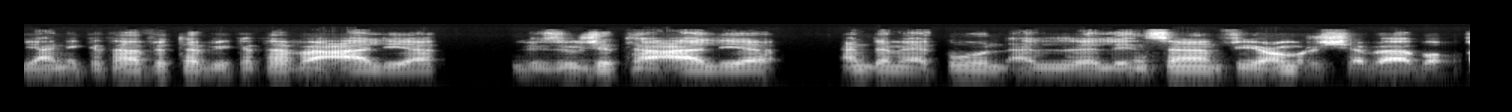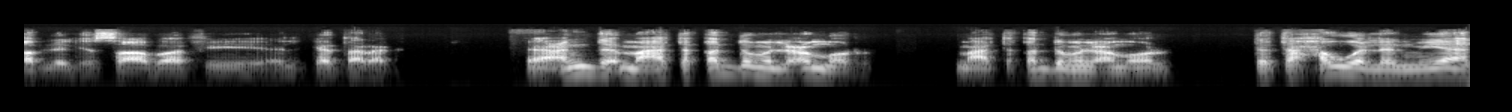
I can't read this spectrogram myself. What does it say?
يعني كثافتها بكثافة عالية لزوجتها عالية. عندما يكون الإنسان في عمر الشباب وقبل الإصابة في الكترك عند مع تقدم العمر مع تقدم العمر تتحول المياه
